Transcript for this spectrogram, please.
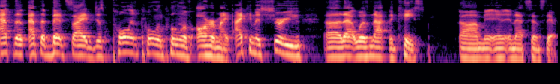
at the at the bedside just pulling, pulling, pulling with all her might. I can assure you uh, that was not the case um, in, in that sense there.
